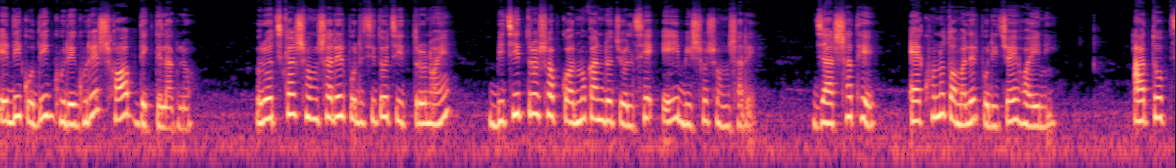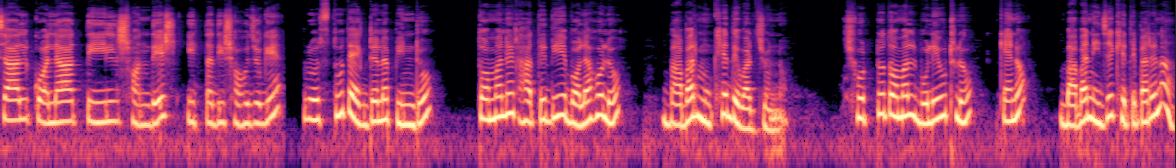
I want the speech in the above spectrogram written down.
এদিক ওদিক ঘুরে ঘুরে সব দেখতে লাগল। রোজকার সংসারের পরিচিত চিত্র নয়, বিচিত্র সব কর্মকাণ্ড চলছে এই বিশ্ব সংসারে, যার সাথে এখনও তমালের পরিচয় হয়নি। আতপ চাল, কলা, তিল, সন্দেশ ইত্যাদি সহযোগে প্রস্তুত একডালা পিণ্ড তমালের হাতে দিয়ে বলা হলো বাবার মুখে দেওয়ার জন্য। ছোট্ট তমাল বলে উঠল, কেন? বাবা নিজে খেতে পারে না?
